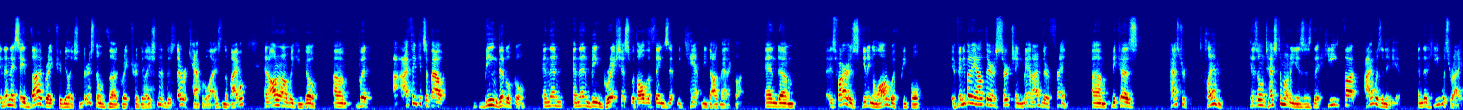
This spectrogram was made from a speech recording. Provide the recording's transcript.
and then they say the Great Tribulation. There is no the Great Tribulation, and there's never capitalized in the Bible, and on and on we can go. Um, but I think it's about being biblical and then and then being gracious with all the things that we can't be dogmatic on and um, as far as getting along with people, if anybody out there is searching, man, I'm their friend. Um, because Pastor Clem, his own testimony is is that he thought I was an idiot and that he was right.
